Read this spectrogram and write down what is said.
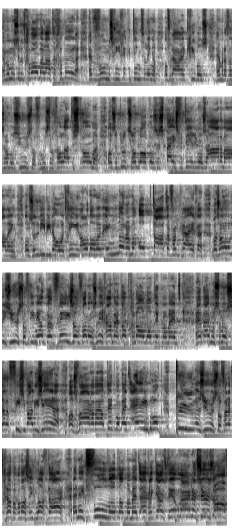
En we moesten het gewoon maar laten gebeuren. En we voelden misschien gekke tintelingen of rare kriebels. En maar dat was allemaal zuurstof. We moesten we gewoon laten stromen. Onze bloedsomloop, onze spijsvertering, onze ademhaling, onze libido. Het ging hier allemaal een enorme optaten van krijgen. Het was allemaal die zuurstof die in elke vezel van ons lichaam werd opgenomen op dit moment. En wij moesten onszelf visualiseren als waren wij op dit moment één brok pure zuurstof. En het grappige was, ik lag daar en ik voelde op dat moment eigenlijk juist heel weinig zuurstof.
